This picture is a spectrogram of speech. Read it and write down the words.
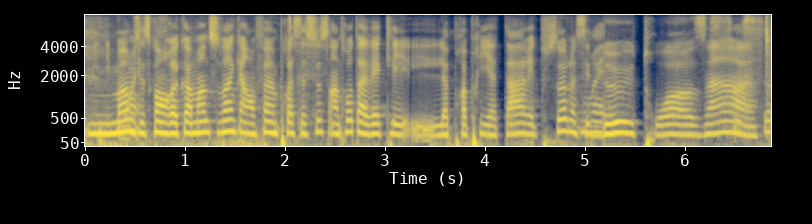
Minimum, Ouais. c'est ce qu'on recommande souvent quand on fait un processus, entre autres avec les, le propriétaire et tout ça. là, C'est Ouais. deux, trois ans. ça.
